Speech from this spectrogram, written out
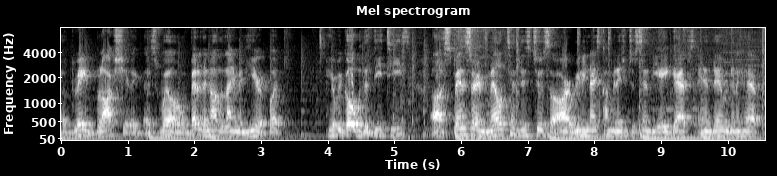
a great block shed as well, better than all the linemen here. But here we go with the DTs. Uh, Spencer and Melton, these two are a really nice combination to send the A gaps. And then we're gonna have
